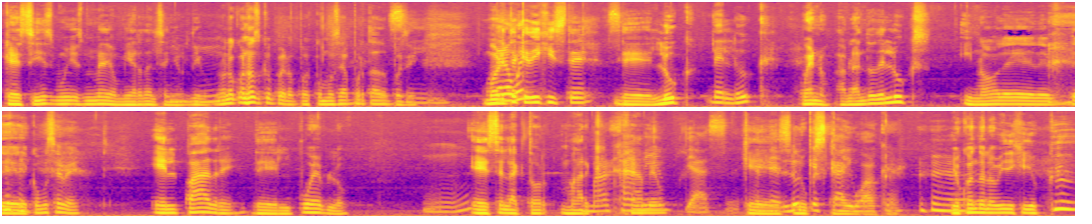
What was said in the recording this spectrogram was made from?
Que sí es muy es medio mierda el señor, digo. No lo conozco, pero pues como se ha portado, pues sí. sí. que dijiste de look. De look. Bueno, hablando de looks y no de, de cómo se ve el padre del pueblo mm. es el actor Mark, Hamill, que es Luke, Skywalker. Yo cuando lo vi dije yo, ¿qué?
